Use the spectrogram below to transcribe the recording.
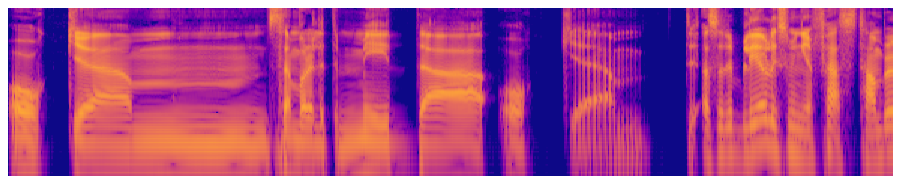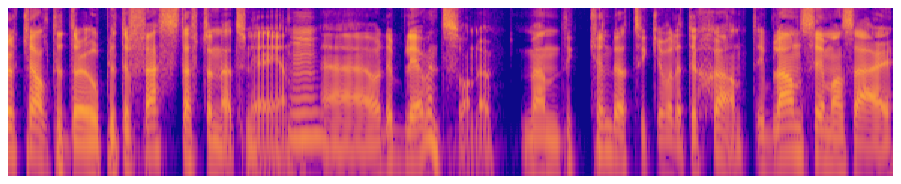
Och ehm, Sen var det lite middag och ehm, det, alltså det blev liksom ingen fest. Han brukar alltid dra ihop lite fest efter den här turneringen. Mm. Eh, och det blev inte så nu. Men det kunde jag tycka var lite skönt. Ibland ser man så här,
